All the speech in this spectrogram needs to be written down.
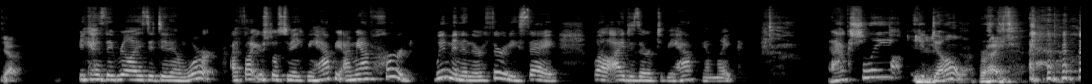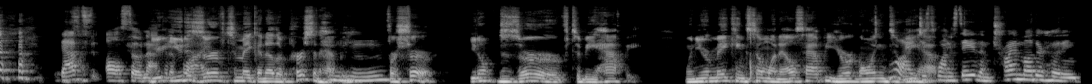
Yeah. Because they realized it didn't work. I thought you're supposed to make me happy. I mean, I've heard women in their 30s say, "Well, I deserve to be happy." I'm like, actually, you You- don't. Right. That's also not. You, you deserve to make another person happy Mhm. for sure. You don't deserve to be happy. When you're making someone else happy, you're going to Well, be I just happy. want to say to them, try motherhood and,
